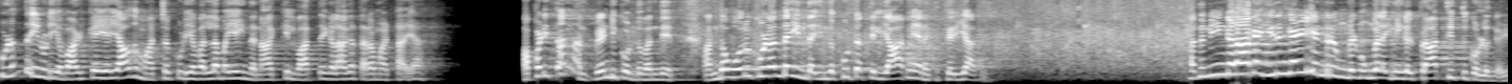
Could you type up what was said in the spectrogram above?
குழந்தையினுடைய வாழ்க்கையையாவது மாற்றக்கூடிய வல்லமையை இந்த நாக்கில் வார்த்தைகளாக தரமாட்டாயா? அப்படித்தான் நான் வேண்டிக் கொண்டு வந்தேன். அந்த ஒரு குழந்தை இந்த இந்த கூட்டத்தில் யாருன்னு எனக்கு தெரியாது. அது நீங்களாக இருங்கள் என்று உங்கள் உங்களை நீங்கள் பிரார்த்தித்துக் கொள்ளுங்கள்.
